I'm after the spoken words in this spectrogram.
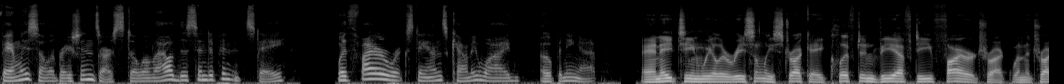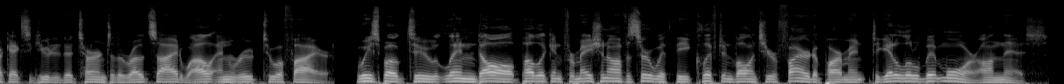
Family celebrations are still allowed this Independence Day, with fireworks stands countywide opening up. An 18 wheeler recently struck a Clifton VFD fire truck when the truck executed a turn to the roadside while en route to a fire. We spoke to Lynn Dahl, Public Information Officer with the Clifton Volunteer Fire Department, to get a little bit more on this.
